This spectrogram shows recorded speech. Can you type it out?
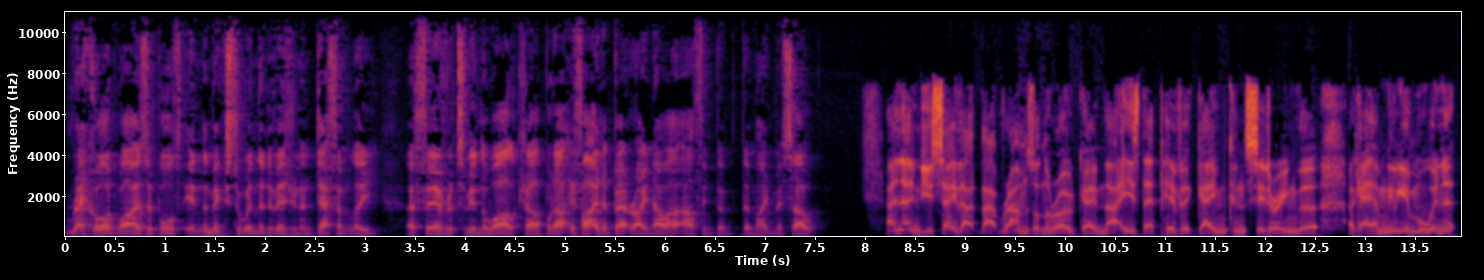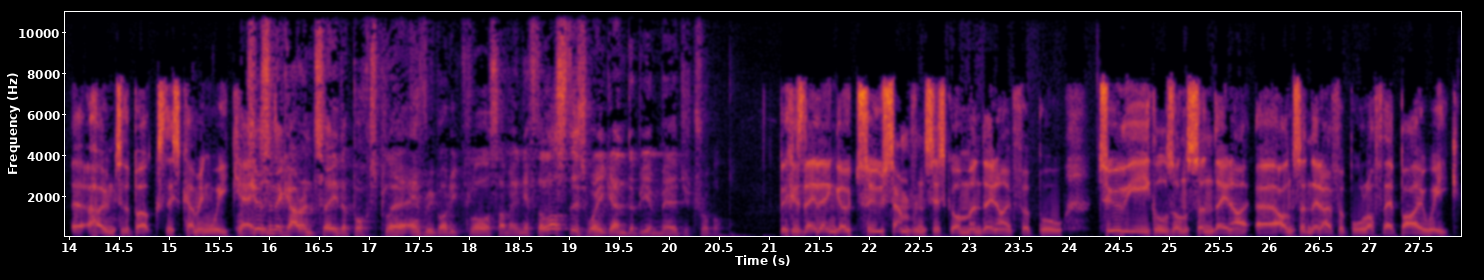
record wise, are both in the mix to win the division and definitely a favourite to be in the wild card. But if I had a bet right now, I, I think that they might miss out. And and you say that that Rams on the road game that is their pivot game, considering that okay, I'm going to give them a win at, at, home to the Bucs this coming weekend, which isn't a guarantee. The Bucs play everybody close. I mean, if they lost this weekend, they'd be in major trouble because they then go to San Francisco on Monday Night Football, to the Eagles on Sunday night uh, on Sunday Night Football off their bye week,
